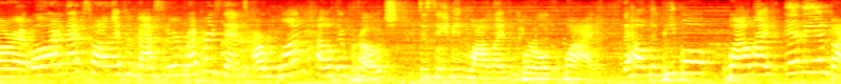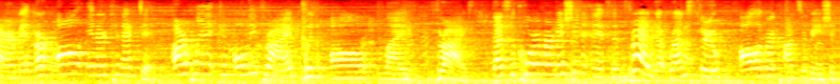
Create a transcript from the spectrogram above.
All right, well, our next wildlife ambassador represents our One Health approach to saving wildlife worldwide. the health of people, wildlife, and the environment are all interconnected. Our planet can only thrive when all life thrives. That's the core of our mission, and it's the thread that runs through all of our conservation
